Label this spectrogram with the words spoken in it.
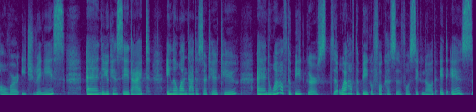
over each release. And you can see that in the 1.32. And one of the biggest, one of the big focus for SIG-Node, it is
